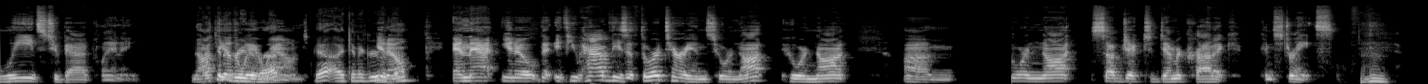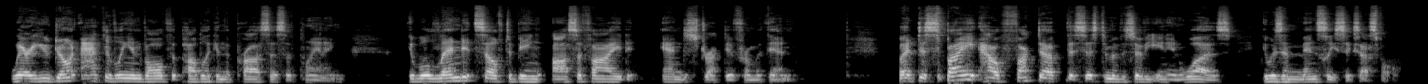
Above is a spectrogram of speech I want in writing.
leads to bad planning, not the other way around. Yeah, I can agree. You know, that. and that you know that if you have these authoritarians who are not who are not um, who are not subject to democratic constraints, mm-hmm. where you don't actively involve the public in the process of planning, it will lend itself to being ossified and destructive from within. But despite how fucked up the system of the Soviet Union was, it was immensely successful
